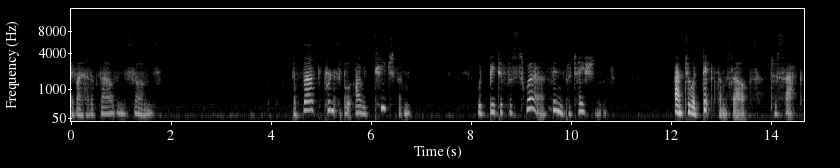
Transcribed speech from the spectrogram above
If I had a thousand sons, the first principle I would teach them would be to forswear thin potations, and to addict themselves to sack.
